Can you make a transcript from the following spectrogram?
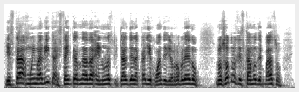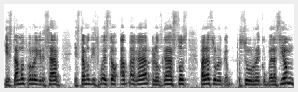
y está muy malita. Está internada en un hospital de la calle Juan de Dios Robledo. Nosotros estamos de paso y estamos por regresar. Estamos dispuestos a pagar los gastos para su, su recuperación,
